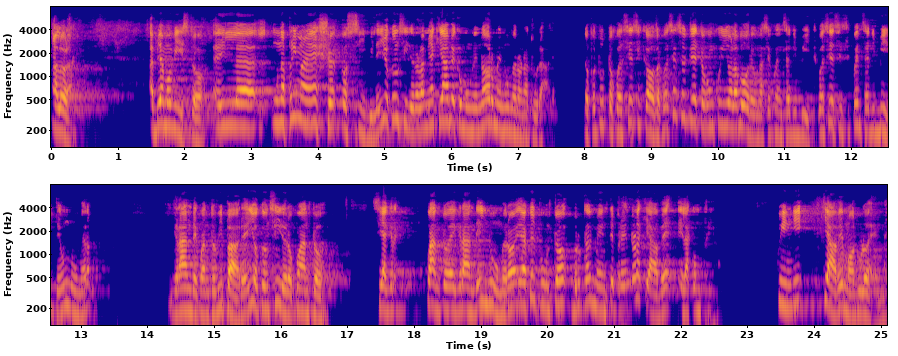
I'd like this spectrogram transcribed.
Allora, abbiamo visto il, una prima hash possibile. Io considero la mia chiave come un enorme numero naturale. Dopotutto qualsiasi cosa, qualsiasi oggetto con cui io lavoro è una sequenza di bit, qualsiasi sequenza di bit è un numero, grande quanto vi pare, io considero quanto, sia, quanto è grande il numero e a quel punto brutalmente prendo la chiave e la comprimo. Quindi chiave modulo m.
